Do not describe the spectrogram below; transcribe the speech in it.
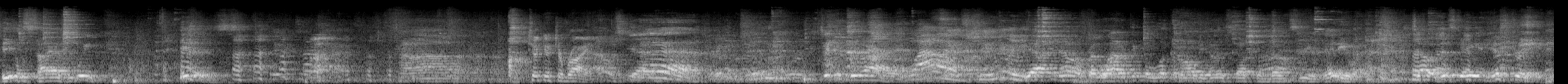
Beatles tie of the week is. Ticket to Ride. Yeah. Ticket to ride. Wow, Julie. Yeah, I know, but a lot of people look at all the other stuff and don't see it anyway. So this day in history,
